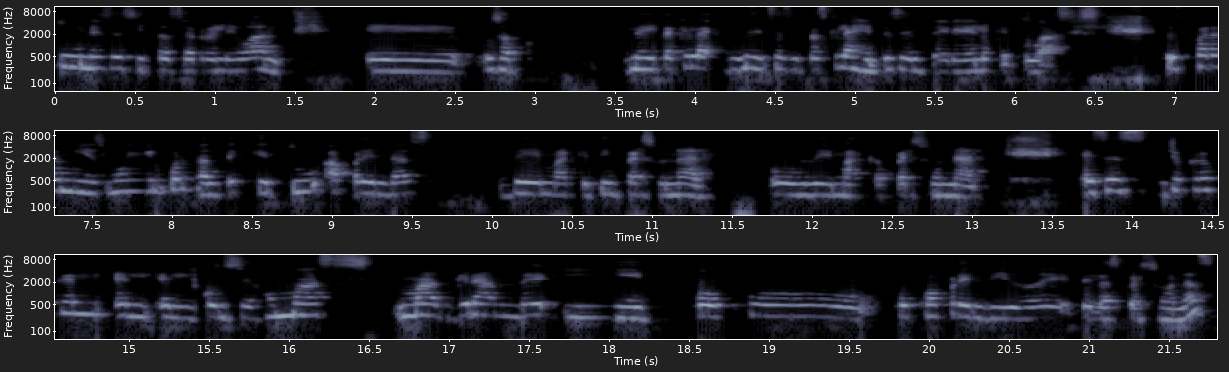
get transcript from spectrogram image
tú necesitas ser relevante. Eh, o sea, necesita que necesitas que la gente se entere de lo que tú haces. Entonces, para mí es muy importante que tú aprendas de marketing personal o de marca personal. Ese es, yo creo que el, el, el consejo más, más grande y, poco, poco aprendido de, las personas,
